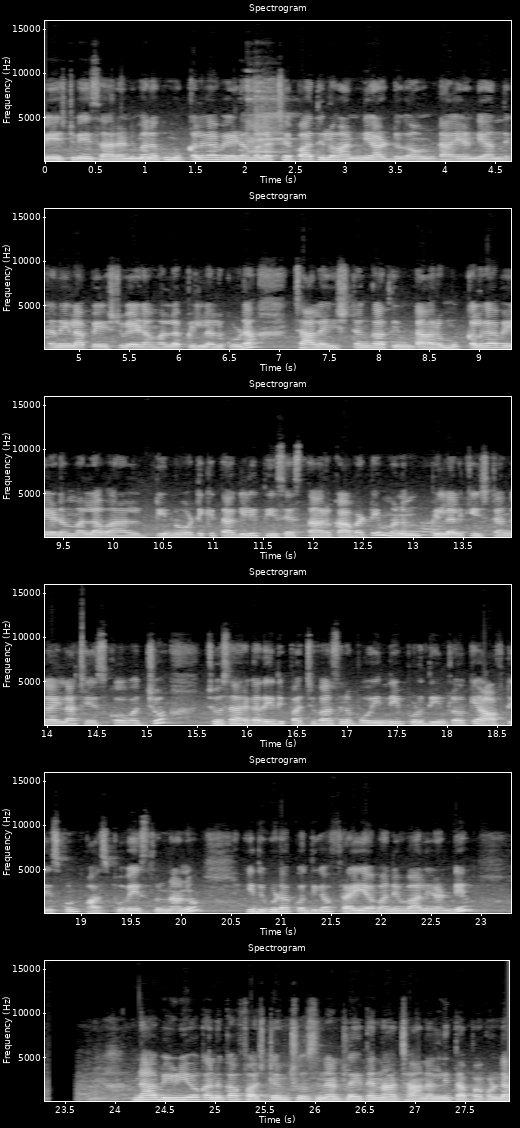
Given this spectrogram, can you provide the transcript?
పేస్ట్ వేశారని మనకు ముక్కలుగా వేయడం వల్ల చపాతీలో అన్నీ అడ్డుగా ఉంటాయండి. అందుకని ఇలా పేస్ట్ వేయడం వల్ల పిల్లలు కూడా చాలా ఇష్టంగా తింటారు. ముక్కలుగా వేయడం వల్ల వాటి నోటికి తగిలి తీసేస్తారు. కాబట్టి మనం పిల్లలకి ఇష్టంగా ఇలా చేసుకోవచ్చు. చూసారు కదా ఇది పచ్చివాసన పోయింది. ఇప్పుడు దీంట్లోకి హాఫ్ టీ స్పూన్ పసుపు వేస్తున్నాను. ఇది కూడా కొద్దిగా ఫ్రై అవ్వనివ్వాలి అండి. నా వీడియో కనుక ఫస్ట్ టైం చూసినట్లయితే నా ఛానల్ని తప్పకుండా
